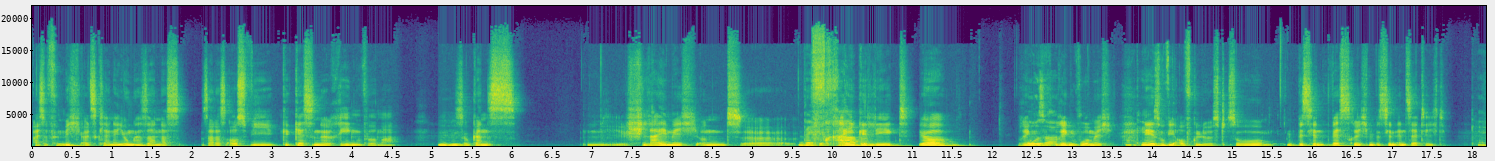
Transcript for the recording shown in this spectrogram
also für mich als kleiner Junge sahen das, sah das aus wie gegessene Regenwürmer. Mhm. So ganz äh, schleimig und äh, freigelegt. Ja, Regen, regenwurmig. Okay. Nee, so wie aufgelöst. So ein bisschen wässrig, ein bisschen entsättigt. Okay.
